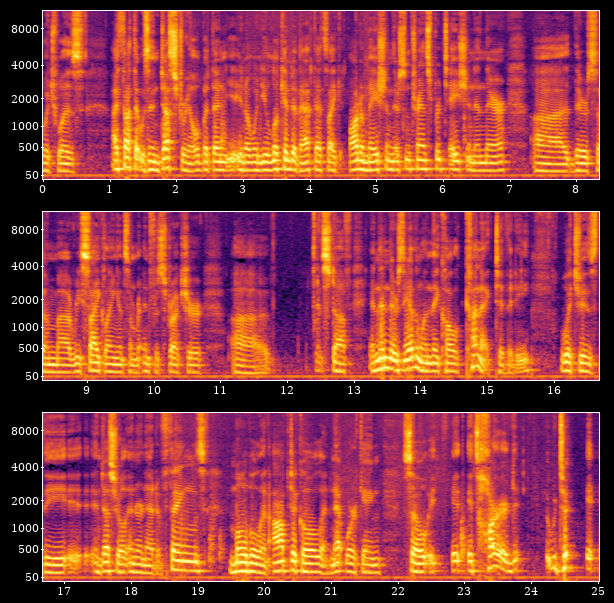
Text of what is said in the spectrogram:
which was I thought that was industrial, but then you know when you look into that, that's like automation. There's some transportation in there. Uh, there's some uh, recycling and some infrastructure uh, stuff, and then there's the other one they call connectivity, which is the industrial Internet of Things, mobile and optical and networking. So it, it, it's hard to, it,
